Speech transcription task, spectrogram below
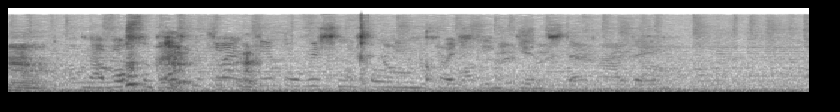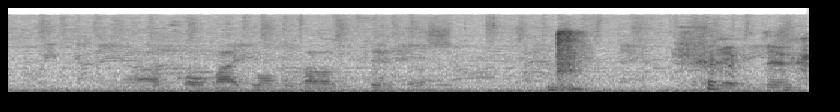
Ja. Maar was dat echt een klein kind of is het niet gewoon iemand geweest die een kindstem deed? Nou, volgens mij klonk het wel als een kind hoor. Ik het ook.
